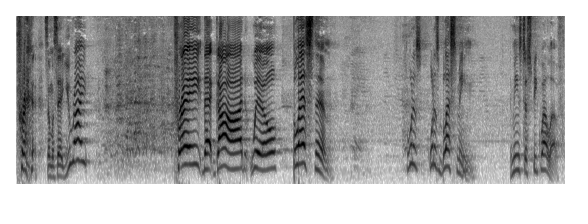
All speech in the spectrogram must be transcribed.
Pray. Someone said, You right. Pray that God will bless them. What does, what does bless mean? It means to speak well of.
